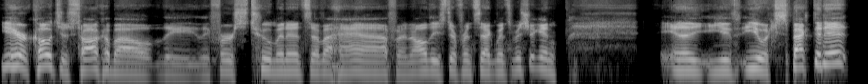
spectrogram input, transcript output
you hear coaches talk about the the first two minutes of a half and all these different segments. Michigan, you know, you you expected it.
